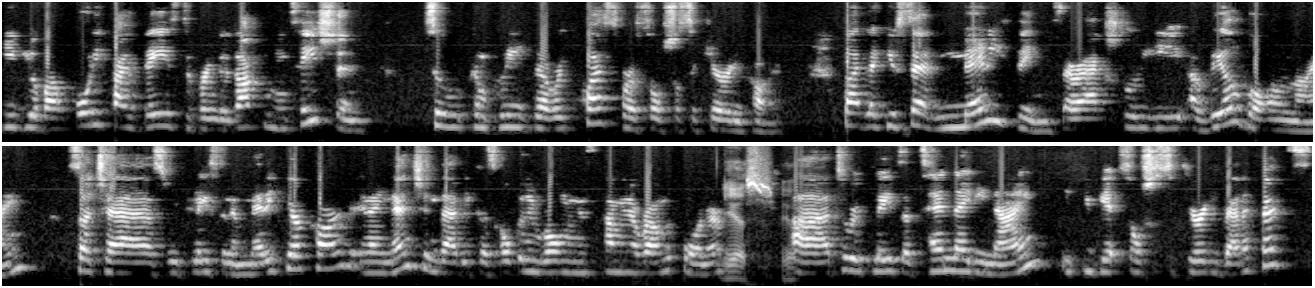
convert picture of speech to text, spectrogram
give you about 45 days to bring the documentation to complete the request for a social security card. But like you said, many things are actually available online, such as replacing a Medicare card. And I mentioned that because open enrollment is coming around the corner. Yes. Yeah. Uh, to replace a 1099 if you get social security benefits.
